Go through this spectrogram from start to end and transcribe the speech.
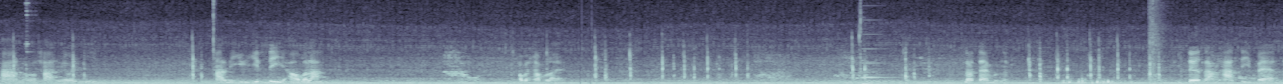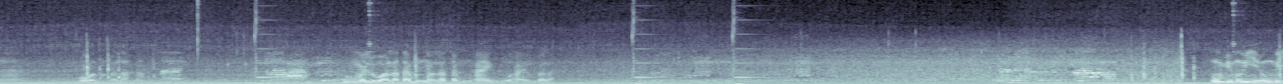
ฐานเหรอฐานก็ไม่มีฐานมีอยู่ยี่สิบสี่เอาปะล่ะเอาไปทำอะไร แล้วแต่มึงอะพีเตอร์สามห้าสี่แปดนะโอนไปแล้วนะกูไม่รู้อะแล้วแต่มึงอะแล้วแต่มึงให้กูให้มึงไปละมึงมีมึงมีมึงมี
